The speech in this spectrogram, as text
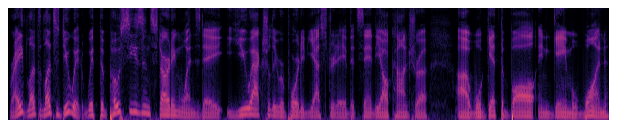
Right, let's let's do it with the postseason starting Wednesday. You actually reported yesterday that Sandy Alcantara uh, will get the ball in Game One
